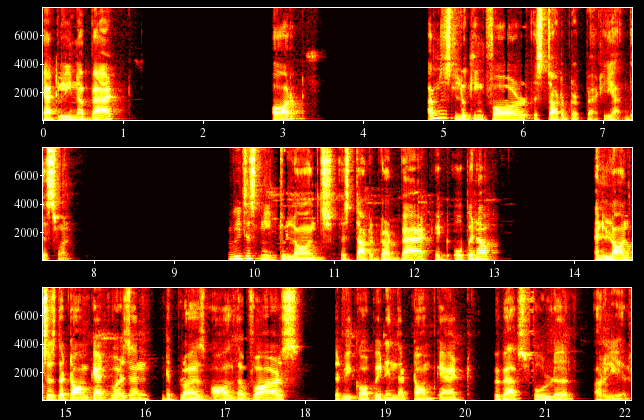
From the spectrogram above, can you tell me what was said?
Catalina bat or I'm just looking for startup.bat. Yeah, this one. We just need to launch startup.bat. It open up and launches the Tomcat version, deploys all the vars that we copied in the Tomcat web apps folder earlier.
